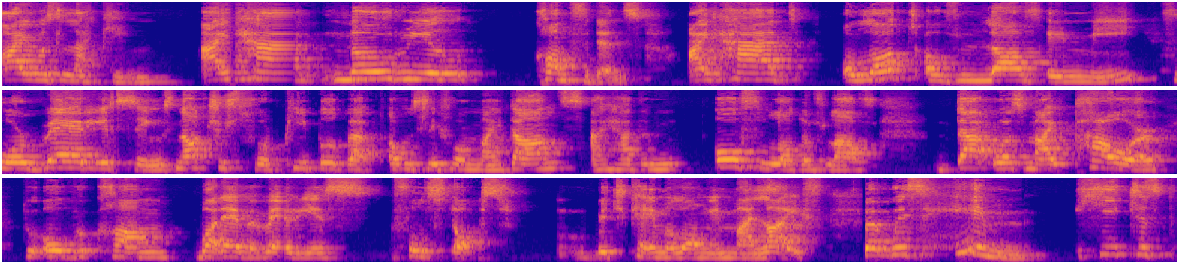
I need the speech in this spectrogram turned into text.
I was lacking. I had no real confidence. I had a lot of love in me for various things, not just for people, but obviously for my dance. I had an awful lot of love. That was my power to overcome whatever various full stops which came along in my life. But with him, he just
